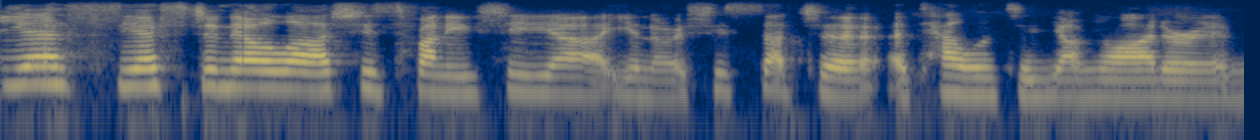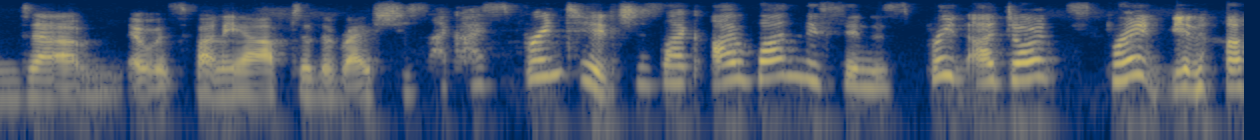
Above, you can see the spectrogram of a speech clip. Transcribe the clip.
Yes, yes, Janelle. Uh, she's funny. She, uh, you know, she's such a, a talented young rider, and um, it was funny after the race. She's like, I sprinted. She's like, I won this in a sprint. I don't sprint, you know.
